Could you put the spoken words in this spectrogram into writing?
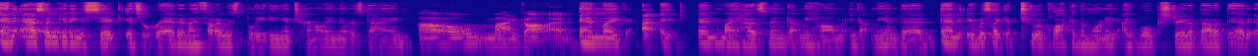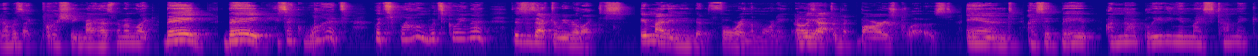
And as I'm getting sick, it's red and I thought I was bleeding internally and I was dying. Oh my god. And like I and my husband got me home and got me in bed. And it was like at two o'clock in the morning. I woke straight up out of bed and I was like pushing my husband. I'm like, babe, babe. He's like, what? What's wrong? What's going on? This is after we were like, it might have even been four in the morning. It Oh, was yeah. after the bars closed. And I said, babe, I'm not bleeding in my stomach.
